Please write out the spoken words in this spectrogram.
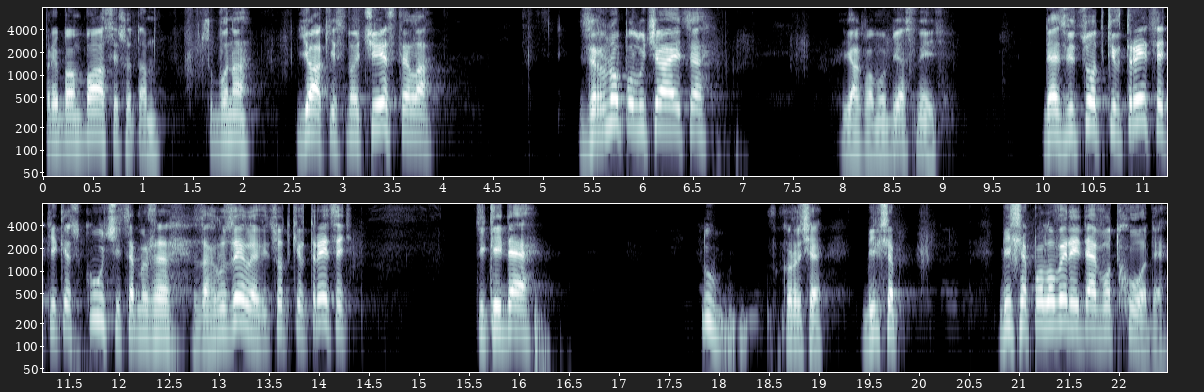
прибамбаси, що там, щоб вона якісно чистила. Зерно, виходить, як вам об'яснити? Десь відсотків 30 тільки з це ми вже загрузили, відсотків 30 тільки йде. Ну, коротше, більше, більше половини йде в відходи.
